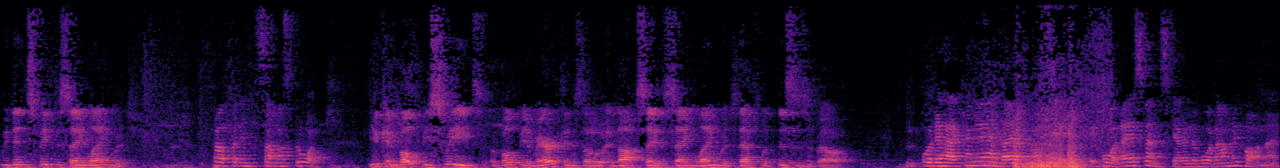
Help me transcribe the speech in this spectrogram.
We didn't speak the same language. Pratade inte samma språk. You can both be Swedes or both be Americans, though, and not say the same language. That's what this is about. Och det här kan ju hända även om vi båda är svenskar eller båda amerikaner.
